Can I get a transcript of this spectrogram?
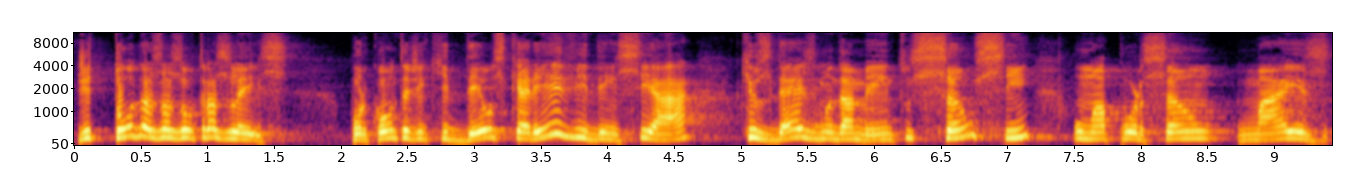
de todas as outras leis, por conta de que Deus quer evidenciar que os Dez Mandamentos são, sim, uma porção mais,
